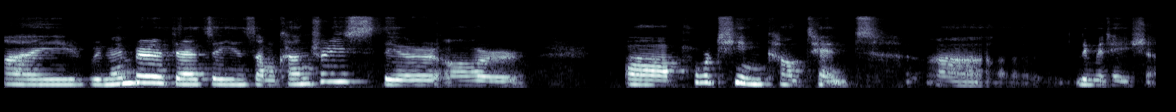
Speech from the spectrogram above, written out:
I remember that in some countries there are uh, protein content uh, limitation.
